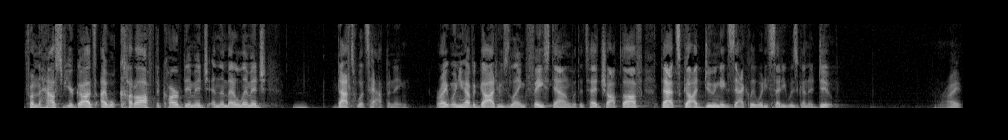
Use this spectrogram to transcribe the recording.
from the house of your gods, I will cut off the carved image and the metal image. That's what's happening, right? When you have a God who's laying face down with its head chopped off, that's God doing exactly what he said he was going to do. Right?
